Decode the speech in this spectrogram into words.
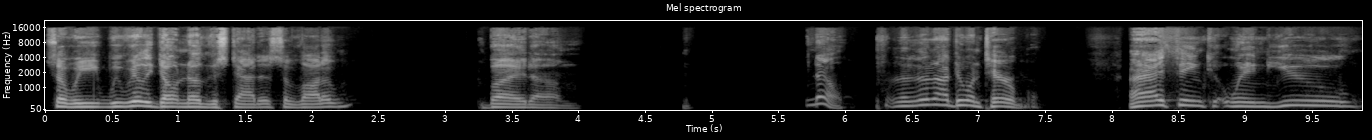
so we we really don't know the status of Votto. But um, no, they're not doing terrible. I think when you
